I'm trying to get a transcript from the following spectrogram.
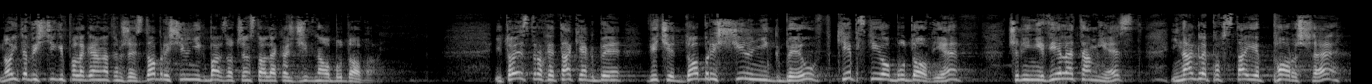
No i te wyścigi polegają na tym, że jest dobry silnik, bardzo często, ale jakaś dziwna obudowa. I to jest trochę tak, jakby, wiecie, dobry silnik był w kiepskiej obudowie, czyli niewiele tam jest, i nagle powstaje Porsche,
